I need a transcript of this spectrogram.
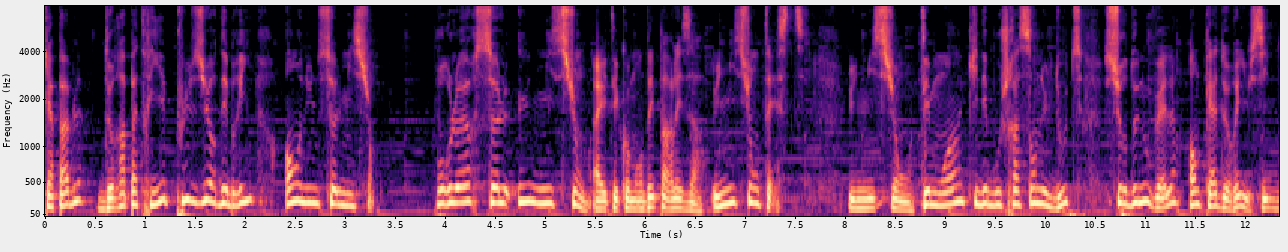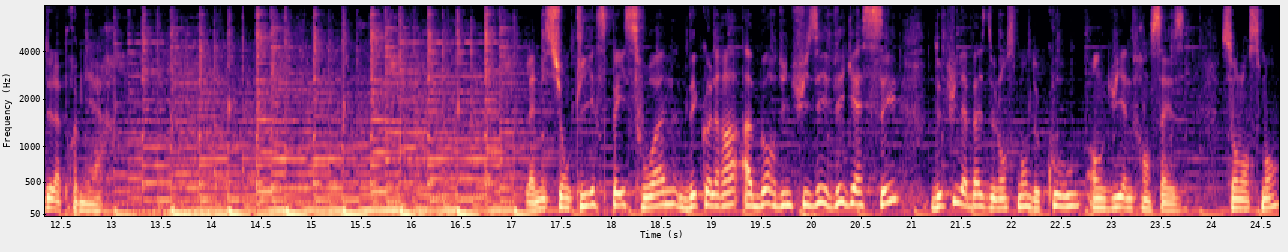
capable de rapatrier plusieurs débris en une seule mission. Pour l'heure, seule une mission a été commandée par l'ESA, une mission test. Une mission témoin qui débouchera sans nul doute sur de nouvelles en cas de réussite de la première. La mission Clear Space One décollera à bord d'une fusée Vega C depuis la base de lancement de Kourou en Guyane française. Son lancement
